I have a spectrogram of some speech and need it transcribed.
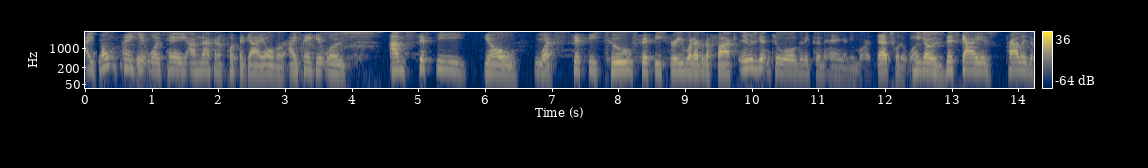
I don't think it was. Hey, I'm not going to put the guy over. I think it was. I'm 50. You know what? 52, 53, whatever the fuck. he was getting too old and he couldn't hang anymore. That's what it was. He goes. This guy is probably the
